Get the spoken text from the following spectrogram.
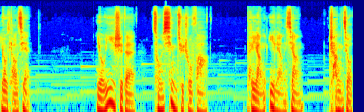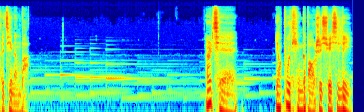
有条件、有意识的从兴趣出发，培养一两项长久的技能吧。而且，要不停的保持学习力。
